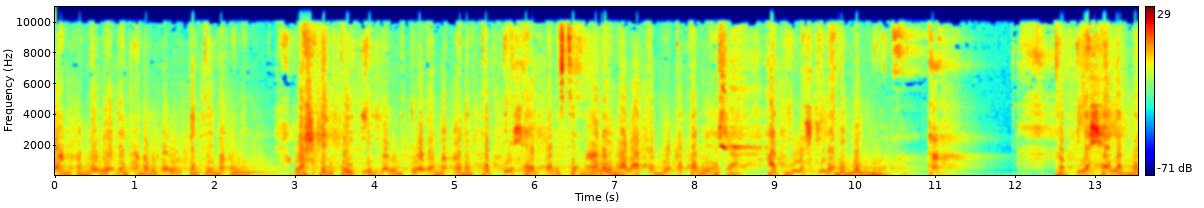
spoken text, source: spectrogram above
baan cunnay bay dhen anagu baruur dhintay ma cunin wax dhintay iyo baruurtooda ma cunin tab iyo xelad baan isticmaalaynaa baa ka muuqata meesha haddii wax ilaahay mamnuuco tab iyo xeeladna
